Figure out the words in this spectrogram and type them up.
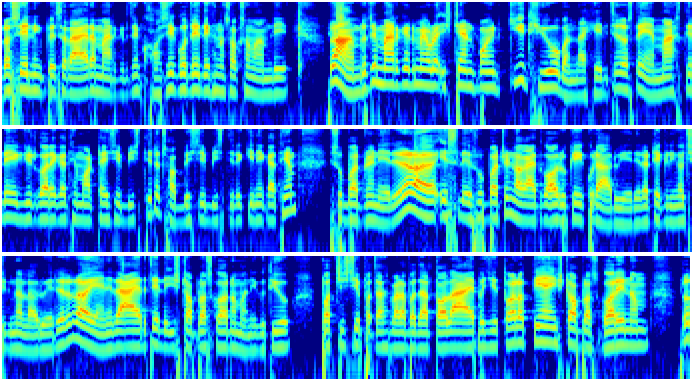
र सेलिङ प्रेसर आएर मार्केट चाहिँ खसेको चाहिँ देख्न सक्छौँ हामीले। र हाम्रो चाहिँ मार्केटमा एउटा स्ट्यान्ड पोइन्ट के थियो भन्दाखेरि चाहिँ जस्तै यहाँ मासतिर एक्जिट गरेका थियौँ अट्ठाइस सय बिसतिर छब्बिस सय बिसतिर किनेका थियौँ सुपर ट्रेन हेरेर र यसले सुपर ट्रेन लगायतको अरू केही कुराहरू हेरेर टेक्निकल सिग्नलहरू हेरेर र यहाँनिर आएर चाहिँ यसले स्टप लस गर्न भनेको थियो। पच्चिस सय पचासबाट बजार तल आएपछि तर त्यहाँ स्टप लस गरेनौँ। र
